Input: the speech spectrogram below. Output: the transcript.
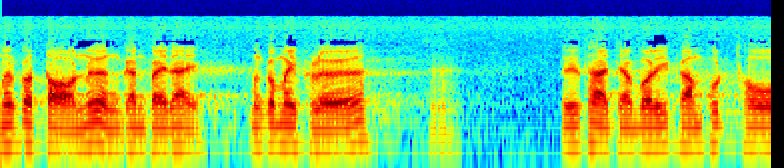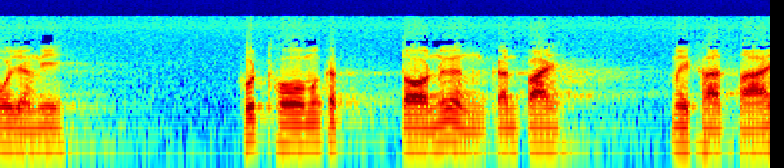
มันก็ต่อเนื่องกันไปได้ มันก็ไม่เผลอ หรือถ้าจะบริกรรมพุทโธอย่างนี้ พุทโธมันก็ต่อเนื่องกันไป ไม่ขาดสาย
